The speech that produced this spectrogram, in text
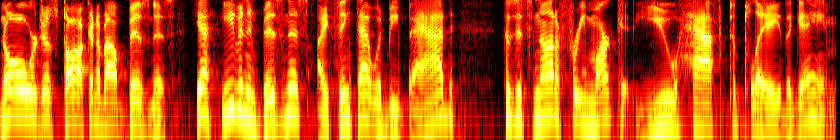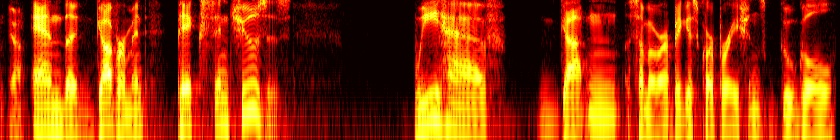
No, we're just talking about business. Yeah, even in business, I think that would be bad because it's not a free market. You have to play the game. Yeah. And the government picks and chooses. We have gotten some of our biggest corporations, Google,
